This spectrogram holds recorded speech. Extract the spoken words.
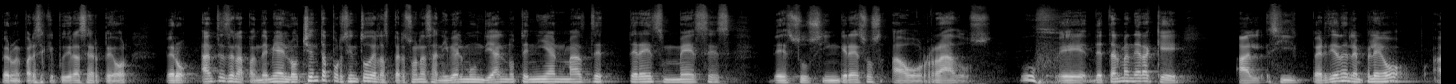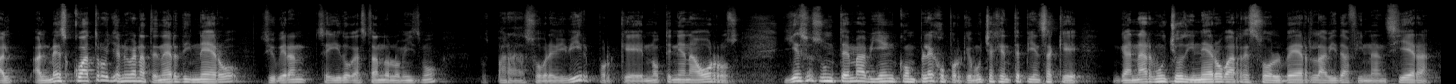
pero me parece que pudiera ser peor. Pero antes de la pandemia, el 80% de las personas a nivel mundial no tenían más de tres meses de sus ingresos ahorrados. Eh, de tal manera que al, si perdían el empleo, al, mes cuatro ya no iban a tener dinero si hubieran seguido gastando lo mismo pues para sobrevivir, porque no tenían ahorros. Y eso es un tema bien complejo, porque mucha gente piensa que ganar mucho dinero va a resolver la vida financiera.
